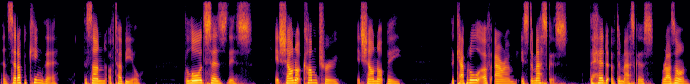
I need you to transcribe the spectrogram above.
and set up a king there the son of Tabeel. The Lord says this It shall not come true, it shall not be. The capital of Aram is Damascus, the head of Damascus, Rezin,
